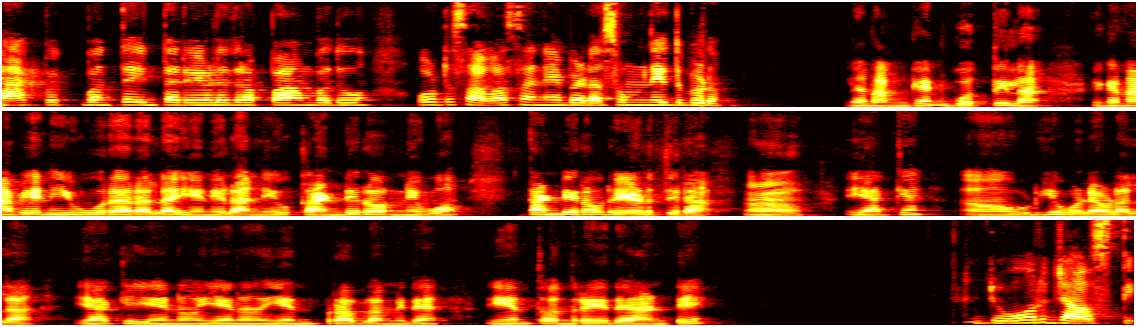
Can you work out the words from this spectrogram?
ಯಾಕೆ ಬೇಕು ಬಂತೆ ಇಂಥವ್ರು ಹೇಳಿದ್ರಪ್ಪ ಅಂಬೋದು. ಊಟ ಸವಾಸನೇ ಬೇಡ ಸುಮ್ಮನಿದ್ದು ಬಿಡು. ಇಲ್ಲ, ನಮ್ಗೇನು ಗೊತ್ತಿಲ್ಲ. ಈಗ ನಾವೇನು ಈ ಊರವರಲ್ಲ ಏನಿಲ್ಲ. ನೀವು ಕಂಡಿರೋರು ನೀವು. ಕಂಡಿರೋರು ಹೇಳ್ತೀರಾ. ಯಾಕೆ? ಹುಡುಗಿ ಒಳ್ಳೆಯವಳಲ್ಲ ಯಾಕೆ ಏನು ಏನು ಏನು ಪ್ರಾಬ್ಲಮ್ ಇದೆ? ಏನು ತೊಂದರೆ ಇದೆ, ಆಂಟಿ? ಜೋರು ಜಾಸ್ತಿ.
